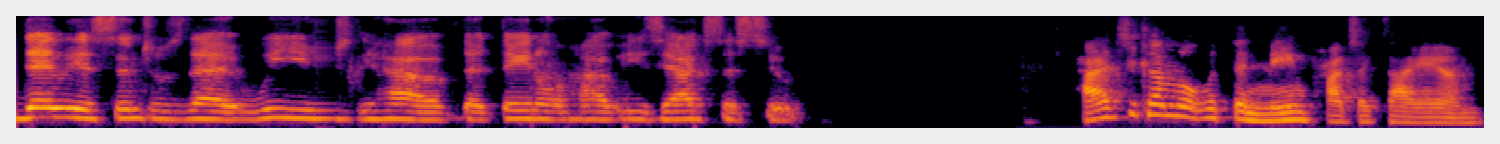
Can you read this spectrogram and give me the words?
daily essentials that we usually have that they don't have easy access to. How did you come up with the name Project I Am?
